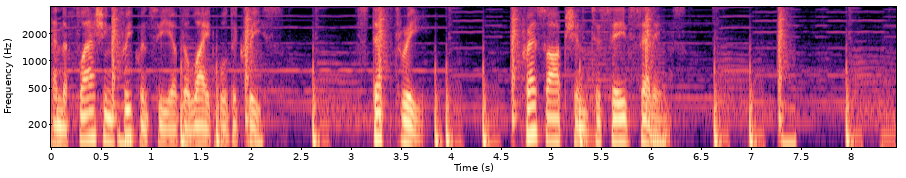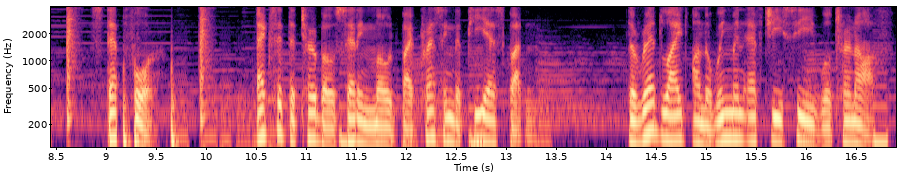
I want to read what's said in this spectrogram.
and the flashing frequency of the light will decrease. Step 3. Press option to save settings. Step 4. Exit the turbo setting mode by pressing the PS button. The red light on the Wingman FGC will turn off.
